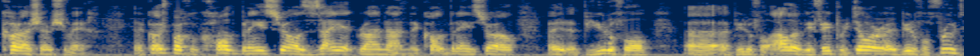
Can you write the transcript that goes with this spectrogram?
Kara Hashem Shemech. That Kosh Baruch Hu called Bnei Israel Zayit Ranan. They called Bnei Israel right, a beautiful, uh, a beautiful olive, Yefei Pritoar, a beautiful fruit.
